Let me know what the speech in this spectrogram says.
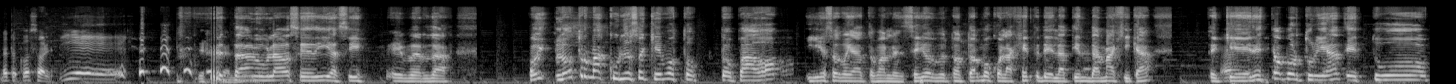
no tocó sol. ¡Yeah! Estaba nublado ese día, sí, es verdad. Hoy, lo otro más curioso que hemos to- topado, y eso voy a tomarlo en serio, nos topamos con la gente de la tienda mágica, de que Ah. en esta oportunidad estuvo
